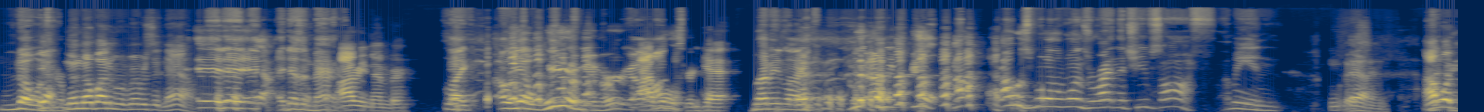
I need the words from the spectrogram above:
No one's Yeah. No, nobody remembers it now. It, it- yeah, it doesn't matter. I remember. Like, oh yeah, we remember. I won't forget. But I mean, like, I mean, I, I was one of the ones writing the Chiefs off. I mean, Listen, I would.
